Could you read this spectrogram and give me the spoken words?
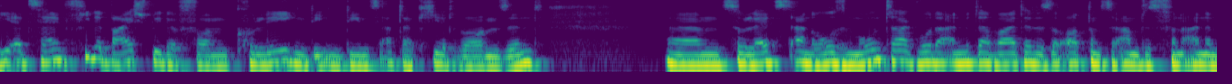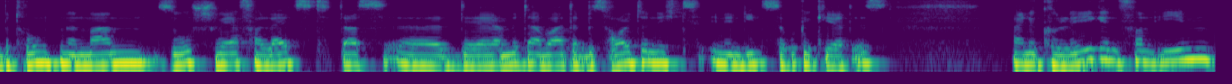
Die erzählen viele Beispiele von Kollegen, die im Dienst attackiert worden sind. Ähm, zuletzt an Rosenmontag wurde ein Mitarbeiter des Ordnungsamtes von einem betrunkenen Mann so schwer verletzt, dass äh, der Mitarbeiter bis heute nicht in den Dienst zurückgekehrt ist. Eine Kollegin von ihm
